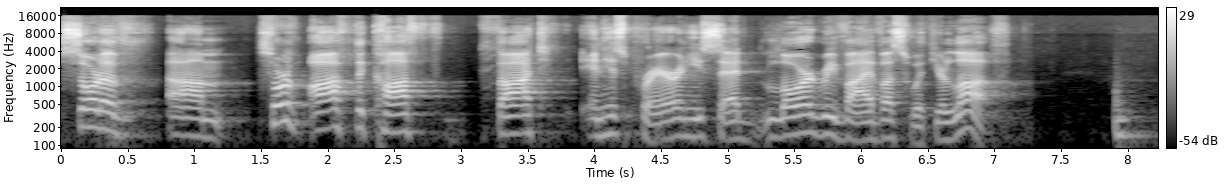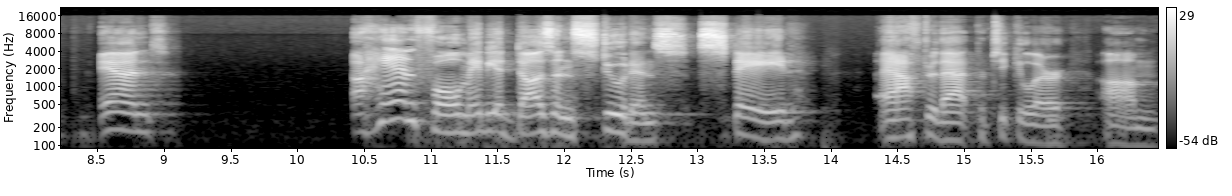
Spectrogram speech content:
sort of um, sort of off the cuff thought in his prayer, and he said, "Lord, revive us with your love." And a handful, maybe a dozen students, stayed after that particular um,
